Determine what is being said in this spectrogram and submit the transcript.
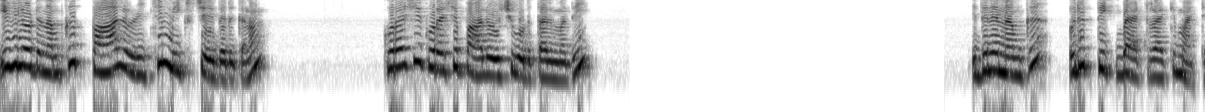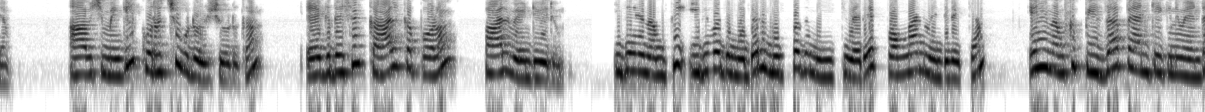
ഇതിലോട്ട് നമുക്ക് പാലൊഴിച്ച് മിക്സ് ചെയ്തെടുക്കണം. കുറേശ്ശെ കുറേശ്ശെ പാൽ ഒഴിച്ച് കൊടുത്താൽ മതി. ഇതിനെ നമുക്ക് ഒരു തിക്ക് ബാറ്ററാക്കി മാറ്റാം. ആവശ്യമെങ്കിൽ കുറച്ചുകൂടെ ഒഴിച്ചു കൊടുക്കാം. ഏകദേശം കാൽ കപ്പോളം പാൽ വേണ്ടിവരും ഇതിനെ നമുക്ക് ഇരുപത് മുതൽ മുപ്പത് മിനിറ്റ് വരെ പൊങ്ങാൻ വേണ്ടി വെക്കാം. ഇനി നമുക്ക് പിസ്സ പാൻ കേക്കിന് വേണ്ട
